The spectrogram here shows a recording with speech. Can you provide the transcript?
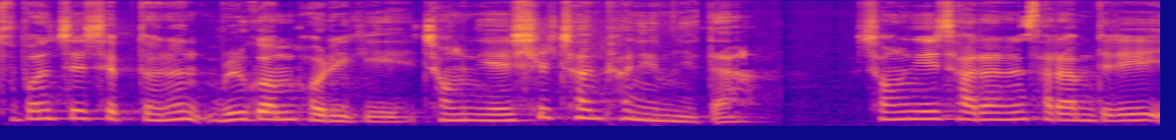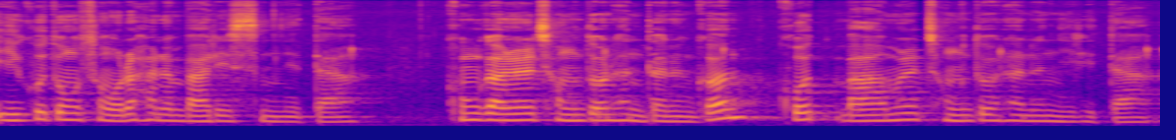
두 번째 챕터는 물건 버리기, 정리의 실천 편입니다. 정리 잘하는 사람들이 이구동성으로 하는 말이 있습니다. 공간을 정돈한다는 건 곧 마음을 정돈하는 일이다.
